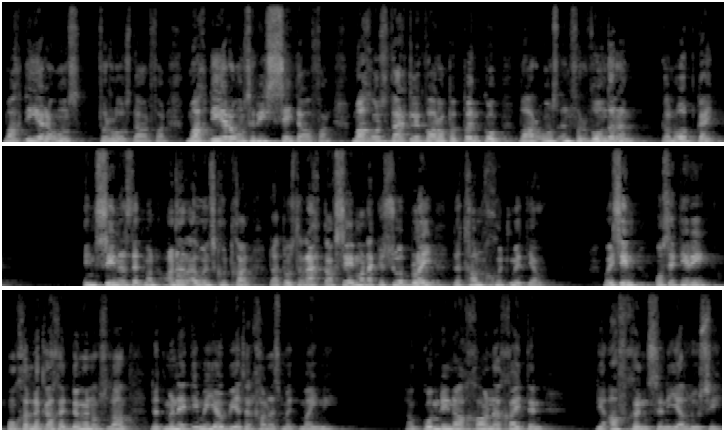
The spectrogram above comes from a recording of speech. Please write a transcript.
Mag die Here ons verlos daarvan. Mag die Here ons reset daarvan. Mag ons werklik waarop 'n punt kom waar ons in verwondering kan opkyk en sien as dit met ander ouens goed gaan, dat ons regtig sê man ek is so bly, dit gaan goed met jou. Maar jy sien, ons het hierdie ongelukkige ding in ons land. Dit moet net nie met jou beter gaan as met my nie. Dan kom die naganigheid en die afguns en die jaloesie.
